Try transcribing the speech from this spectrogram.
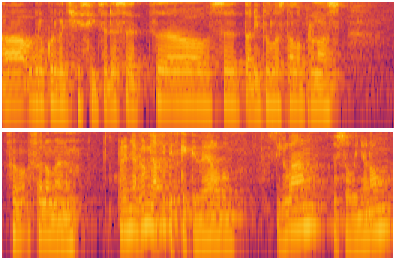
A od roku 2010 uh, se tady tohle stalo pro nás fe- fenoménem. Pre mňa veľmi atypické QV, lebo Silván so Sauvignonom,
